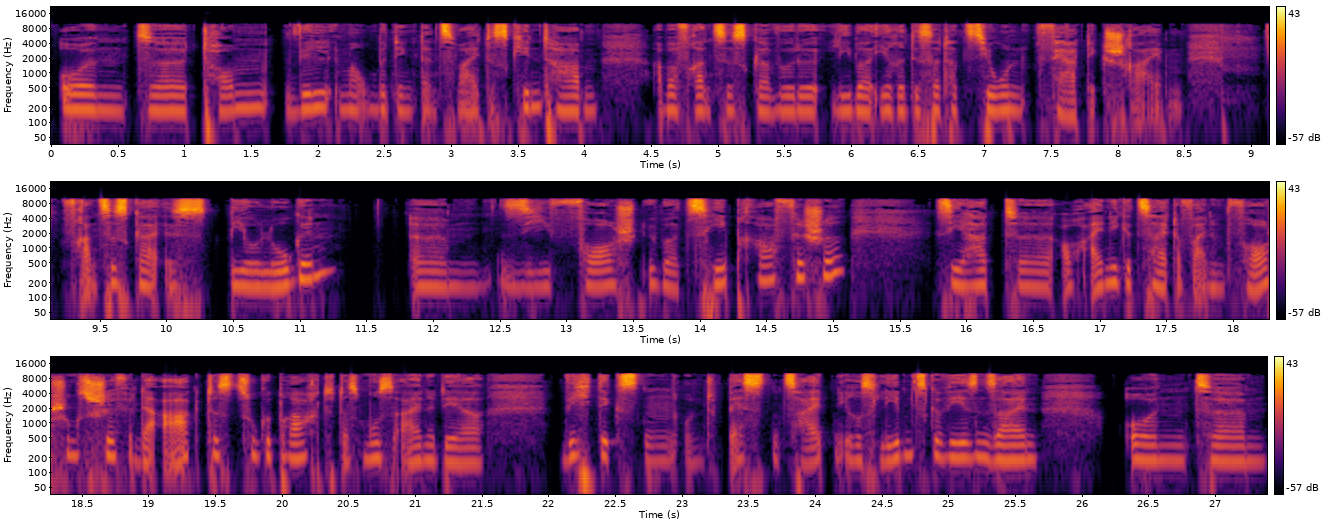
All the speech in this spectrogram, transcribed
und äh, Tom will immer unbedingt ein zweites Kind haben, aber Franziska würde lieber ihre Dissertation fertig schreiben. Franziska ist Biologin, ähm, sie forscht über Zebrafische. Sie hat äh, auch einige Zeit auf einem Forschungsschiff in der Arktis zugebracht. Das muss eine der wichtigsten und besten Zeiten ihres Lebens gewesen sein. Und ähm,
